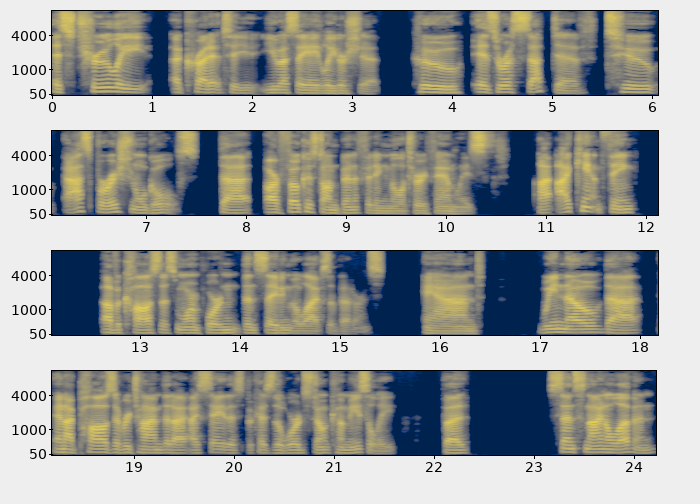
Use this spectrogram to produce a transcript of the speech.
It's truly a credit to USAA leadership who is receptive to aspirational goals that are focused on benefiting military families. I, I can't think of a cause that's more important than saving the lives of veterans. And we know that, and I pause every time that I, I say this because the words don't come easily, but since 9 11,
